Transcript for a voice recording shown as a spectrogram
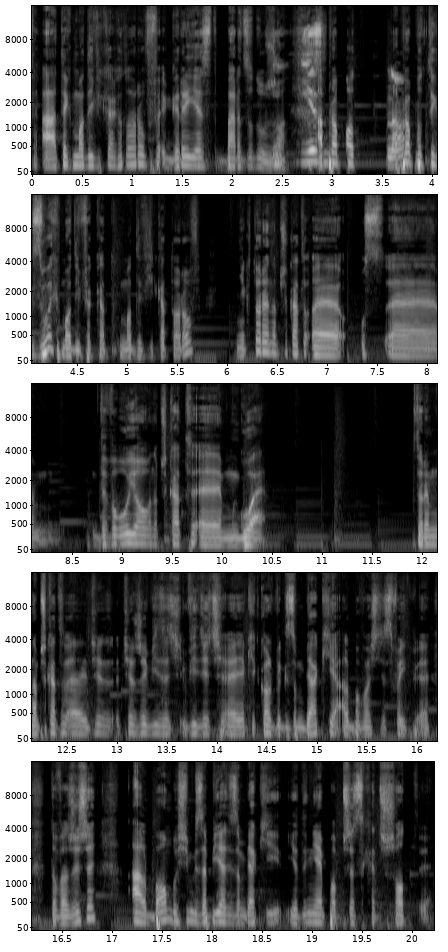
tak. a tych modyfikatorów gry jest bardzo dużo. Jest, A propos, a no, propos tych złych modyfika- modyfikatorów, niektóre na przykład e, us, e, wywołują na przykład e, mgłę, w którym na przykład e, cię- ciężej widzieć, widzieć e, jakiekolwiek zombiaki albo właśnie swoich e, towarzyszy, albo musimy zabijać zombiaki jedynie poprzez headshoty.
